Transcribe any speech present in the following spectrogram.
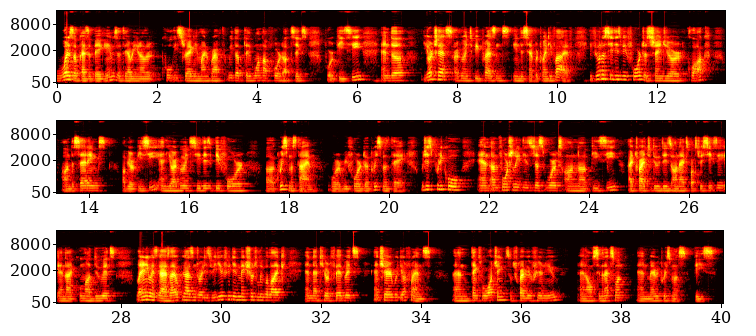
What is up guys at Bay Games and today I another cool easter egg in Minecraft with update 1.4.6 for PC and uh, your chests are going to be present in December 25. If you want to see this before just change your clock on the settings of your PC and you are going to see this before uh, Christmas time or before the Christmas day which is pretty cool and unfortunately this just works on uh, PC. I tried to do this on Xbox 360 and I could not do it but anyways guys, I hope you guys enjoyed this video. If you did, make sure to leave a like and add your favorites and share it with your friends. And thanks for watching. Subscribe if you're new. And I'll see you in the next one. And Merry Christmas. Peace.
